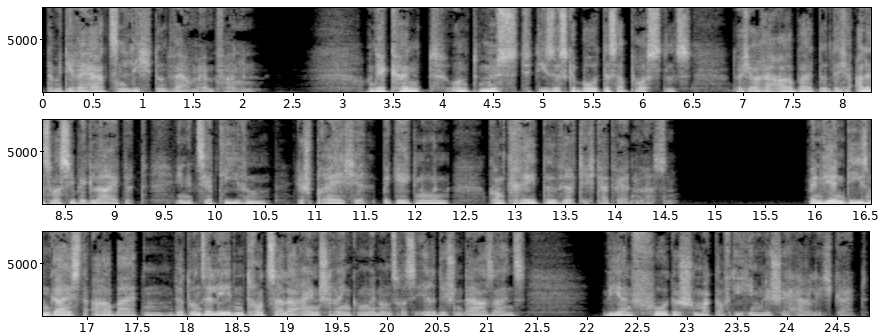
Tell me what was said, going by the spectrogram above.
damit ihre Herzen Licht und Wärme empfangen. Und ihr könnt und müsst dieses Gebot des Apostels durch eure Arbeit und durch alles, was sie begleitet, Initiativen, Gespräche, Begegnungen, konkrete Wirklichkeit werden lassen. Wenn wir in diesem Geist arbeiten, wird unser Leben trotz aller Einschränkungen unseres irdischen Daseins wie ein Vorgeschmack auf die himmlische Herrlichkeit,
